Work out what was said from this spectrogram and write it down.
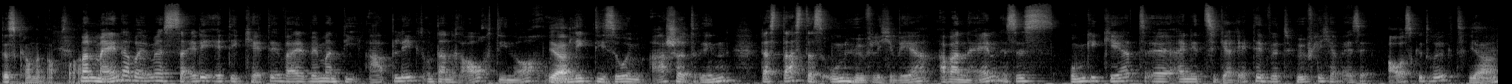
Das kann man abwarten. Man meint aber immer, es sei die Etikette, weil wenn man die ablegt und dann raucht die noch und Ja. dann liegt die so im Ascher drin, dass das das Unhöfliche wäre. Aber nein, es ist umgekehrt. Äh, Eine Zigarette wird höflicherweise ausgedrückt ja,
